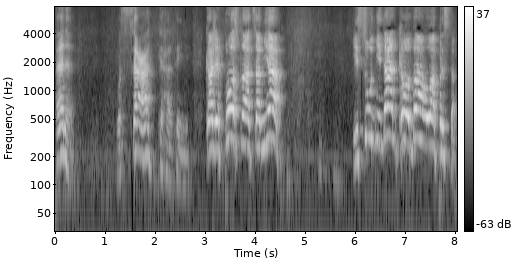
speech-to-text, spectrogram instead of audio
ana was sa'a. Kaže, poslat sam ja I sudnji dan kao dva ova prsta.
